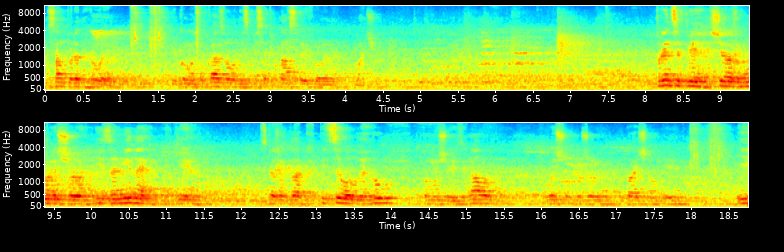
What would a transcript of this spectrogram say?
насамперед грою, яку ми показували десь після 15-ї хвилини В принципі, ще раз говорю, що і заміни, які, скажімо так, підсилили гру, тому що і Зіналов вийшов дуже удачно, і, і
